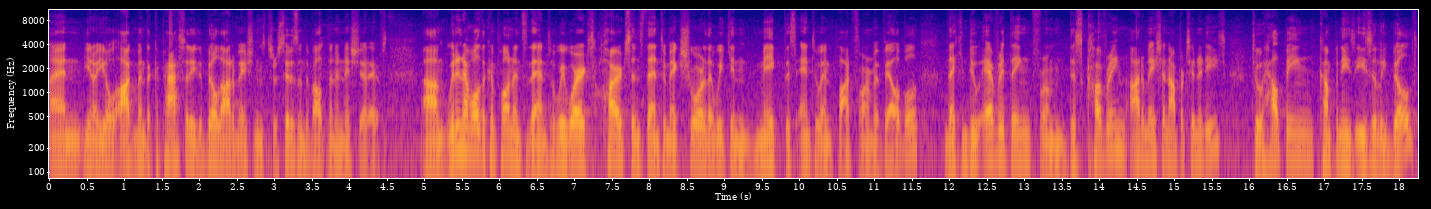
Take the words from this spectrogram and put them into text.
And you know, you'll augment the capacity to build automations through citizen development initiatives. Um, we didn't have all the components then, so we worked hard since then to make sure that we can make this end-to-end -end platform available that can do everything from discovering automation opportunities to helping companies easily build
